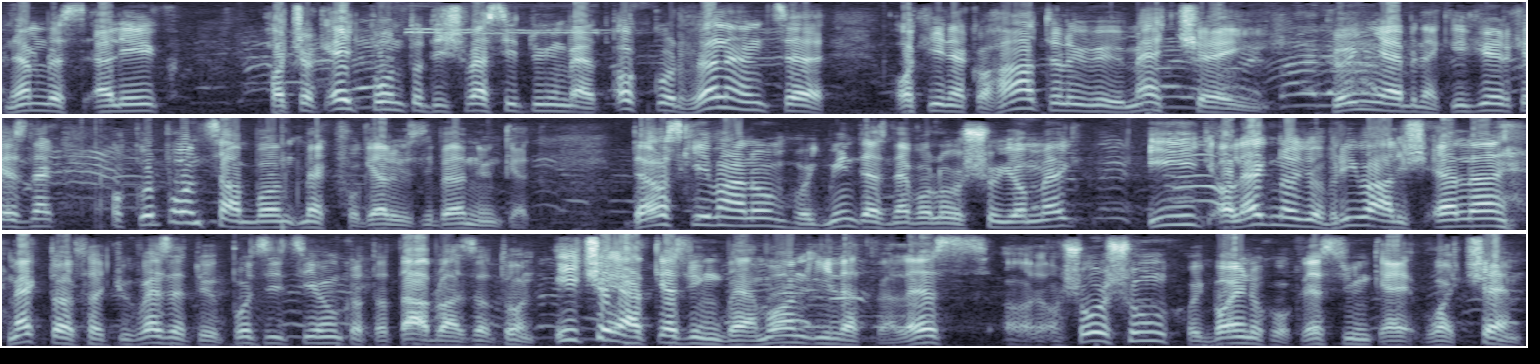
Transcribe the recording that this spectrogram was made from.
nem lesz elég, ha csak egy pontot is veszítünk, mert akkor Velence, akinek a hátralévő meccsei könnyebbnek ígérkeznek, akkor pontszámban meg fog előzni bennünket. De azt kívánom, hogy mindez ne valósuljon meg, így a legnagyobb rivális ellen megtarthatjuk vezető pozíciónkat a táblázaton. Így saját kezünkben van, illetve lesz a sorsunk, hogy bajnokok leszünk-e vagy sem.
